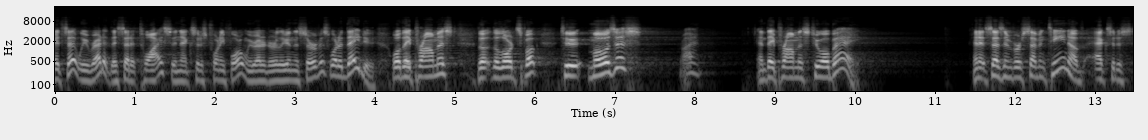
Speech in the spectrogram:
It said, we read it. They said it twice in Exodus 24. We read it earlier in the service. What did they do? Well, they promised, the, the Lord spoke to Moses, right? And they promised to obey. And it says in verse 17 of Exodus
